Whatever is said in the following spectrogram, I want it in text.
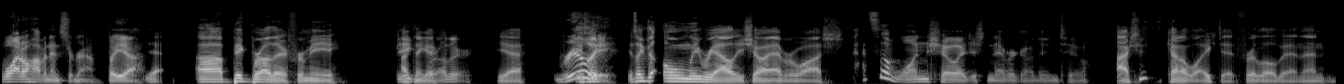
Well, I don't have an Instagram, but yeah. Uh, Big Brother for me. Big think I- brother. Yeah, Really? it's like the only reality show I ever watched. That's the one show I just never got into. I actually kind of liked it for a little bit, and then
